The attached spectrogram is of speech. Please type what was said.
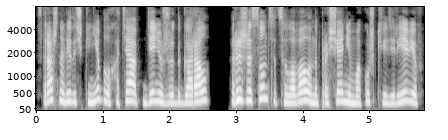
Страшно Лидочки не было, хотя день уже догорал, Рыжее солнце целовало на прощание макушки деревьев.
